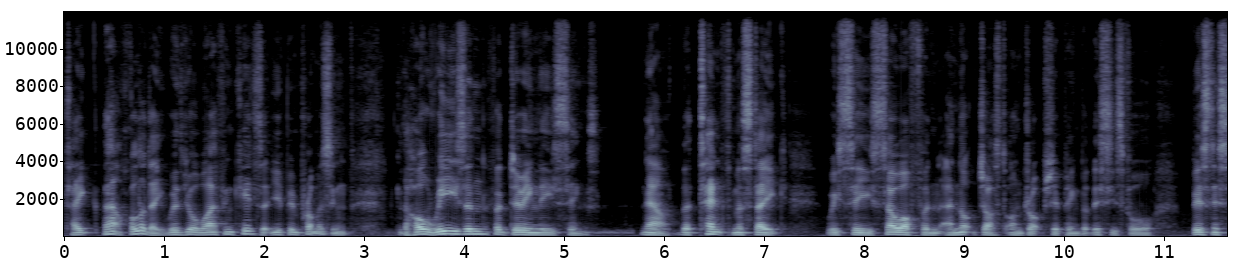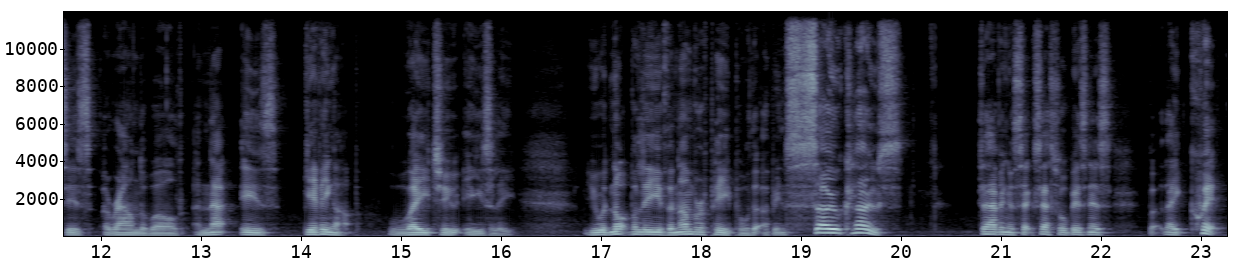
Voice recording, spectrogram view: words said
take that holiday with your wife and kids that you've been promising. The whole reason for doing these things. Now, the 10th mistake we see so often, and not just on drop shipping, but this is for businesses around the world, and that is giving up way too easily. You would not believe the number of people that have been so close to having a successful business, but they quit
